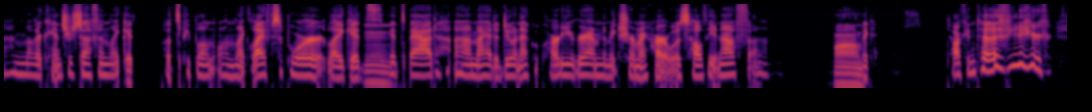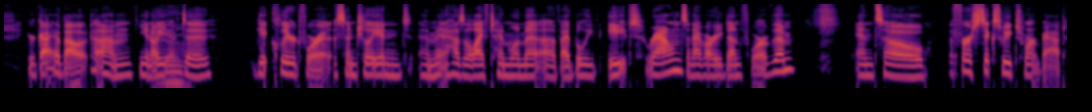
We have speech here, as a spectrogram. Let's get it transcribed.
um, other cancer stuff and like it puts people on, on like life support. Like it's, Mm. it's bad. Um, I had to do an echocardiogram to make sure my heart was healthy enough. Um, wow. like talking to your your guy about um you know you have to get cleared for it essentially and um, it has a lifetime limit of i believe eight rounds and i've already done four of them and so the first six weeks weren't bad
